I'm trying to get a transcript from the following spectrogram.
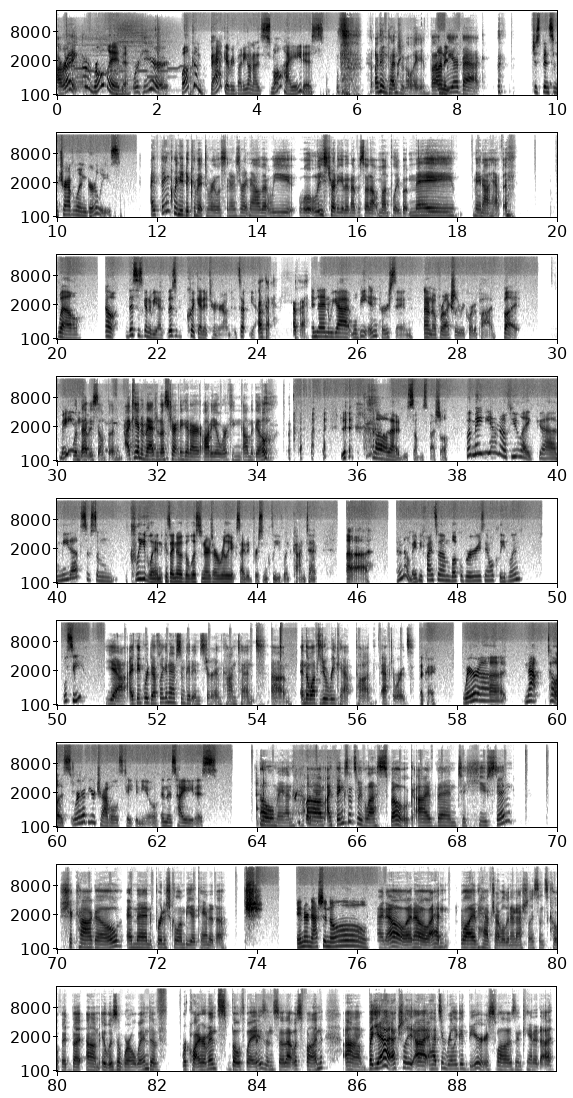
All right, We're rolling. we're here Welcome back, everybody, on a small hiatus. unintentionally, but Unin- we are back. Just been some traveling girlies. I think we need to commit to our listeners right now that we will at least try to get an episode out monthly, but may may not happen. Well, oh, this is going to be ed- this is a quick edit turnaround. It's a, yeah, Okay. Okay. and then we got we'll be in person. I don't know if we'll actually record a pod, but maybe Wouldn't that be something? I can't imagine us trying to get our audio working on the go. oh, that would be something special. But maybe I don't know if you like uh, meetups of some Cleveland because I know the listeners are really excited for some Cleveland content. Uh, I don't know. Maybe find some local breweries in old Cleveland. We'll see. Yeah, I think we're definitely gonna have some good Instagram content. Um, and then we'll have to do a recap pod afterwards. Okay. Where uh now tell us where have your travels taken you in this hiatus? Oh man. Um, I think since we've last spoke, I've been to Houston, Chicago, and then British Columbia, Canada. International. I know, I know. I hadn't well, I have traveled internationally since COVID, but um it was a whirlwind of requirements both ways and so that was fun. Um but yeah actually uh, i had some really good beers while i was in canada.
